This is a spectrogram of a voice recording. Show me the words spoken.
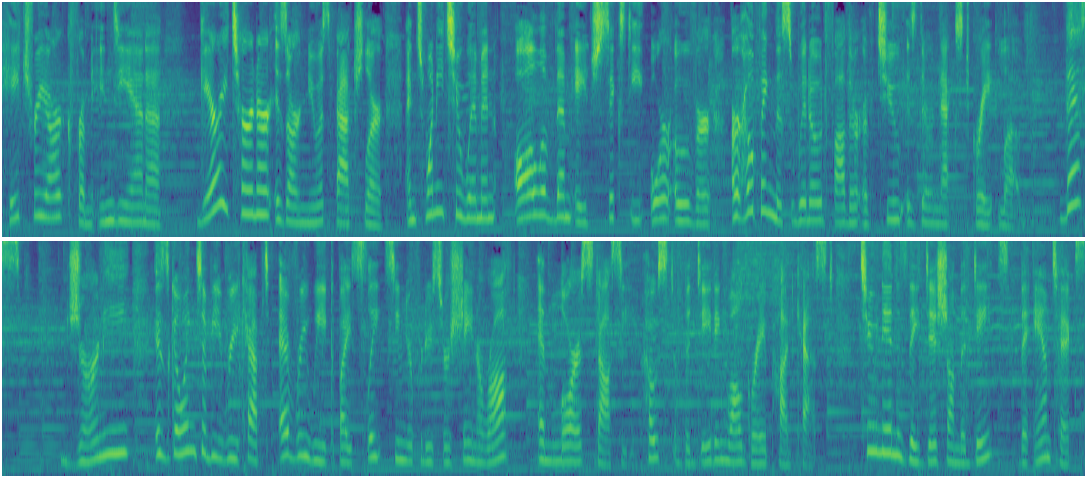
patriarch from Indiana, Gary Turner is our newest bachelor, and 22 women, all of them age 60 or over, are hoping this widowed father of two is their next great love. This journey is going to be recapped every week by Slate senior producer Shayna Roth and Laura Stassi, host of the Dating While Gray podcast. Tune in as they dish on the dates, the antics,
